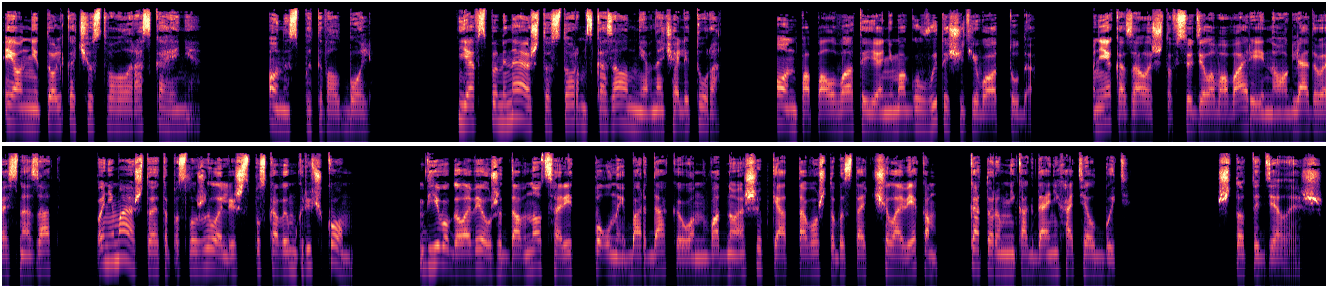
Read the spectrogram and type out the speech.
И он не только чувствовал раскаяние, он испытывал боль. Я вспоминаю, что Сторм сказал мне в начале тура. Он попал в ад, и я не могу вытащить его оттуда. Мне казалось, что все дело в аварии, но, оглядываясь назад, понимаю, что это послужило лишь спусковым крючком. В его голове уже давно царит полный бардак, и он в одной ошибке от того, чтобы стать человеком, которым никогда не хотел быть. Что ты делаешь?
